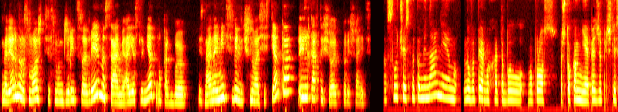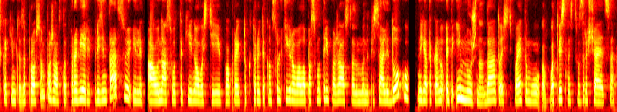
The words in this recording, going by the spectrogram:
Наверное, вы сможете сменеджерить свое время сами, а если нет, ну, как бы не знаю, наймите себе личного ассистента или как-то еще это порешаете. В случае с напоминанием, ну, во-первых, это был вопрос, что ко мне, опять же, пришли с каким-то запросом, пожалуйста, проверь презентацию, или, а у нас вот такие новости по проекту, который ты консультировала, посмотри, пожалуйста, мы написали доку. Я такая, ну, это им нужно, да, то есть поэтому ответственность возвращается.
